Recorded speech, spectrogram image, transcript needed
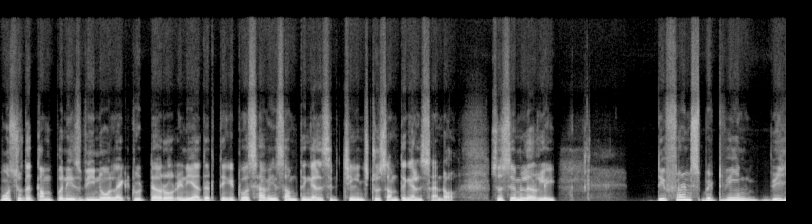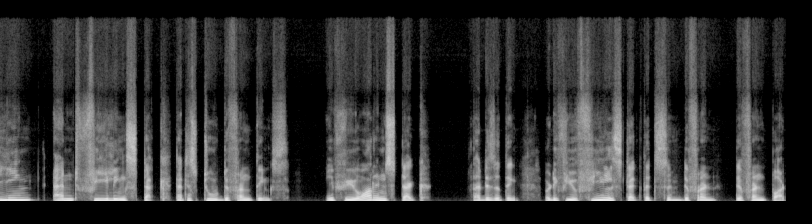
most of the companies we know like twitter or any other thing it was having something else it changed to something else and all. So similarly difference between being and feeling stuck. That is two different things. If you are in stuck that is a thing. But if you feel stuck that's a different different part.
